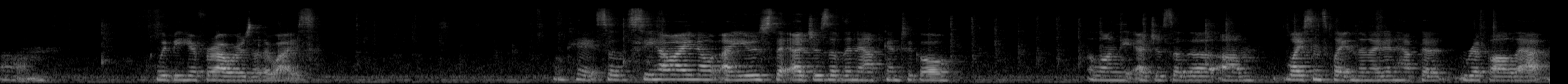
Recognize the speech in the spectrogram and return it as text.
um, we'd be here for hours otherwise. Okay, so see how I know I use the edges of the napkin to go along the edges of the um, license plate and then I didn't have to rip all that.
